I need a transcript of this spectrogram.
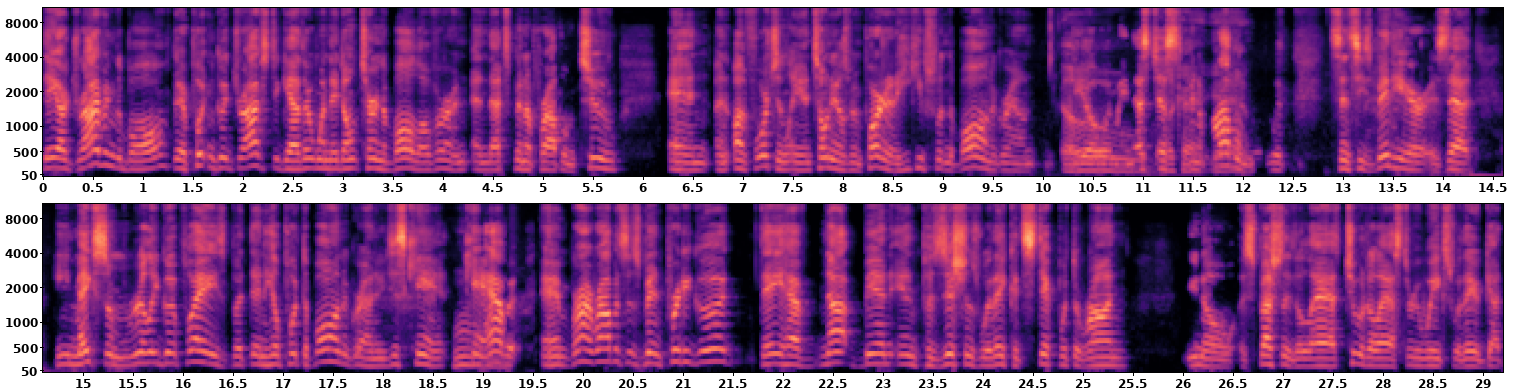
they are driving the ball. They're putting good drives together when they don't turn the ball over, and and that's been a problem too. And, and unfortunately, Antonio's been part of it. He keeps putting the ball on the ground. Oh, I mean, that's just okay, been a problem yeah. with since he's been here. Is that he makes some really good plays, but then he'll put the ball on the ground. And you just can't mm. can't have it. And Brian Robinson's been pretty good. They have not been in positions where they could stick with the run. You know, especially the last two of the last three weeks where they've got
